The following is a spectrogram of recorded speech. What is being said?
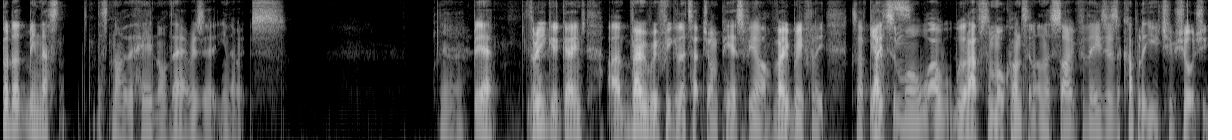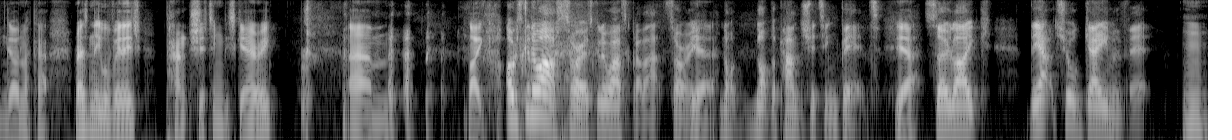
But I mean, that's that's neither here nor there, is it? You know, it's yeah, but yeah, three Yeah. good games. Uh, very briefly, going to touch on PSVR very briefly because I've played some more. We'll have some more content on the site for these. There's a couple of YouTube shorts you can go and look at. Resident Evil Village, pants shittingly scary. Um, like I was going to ask. Sorry, I was going to ask about that. Sorry, Yeah. not not the pants shitting bit. yeah, So like the actual game of it, mm.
